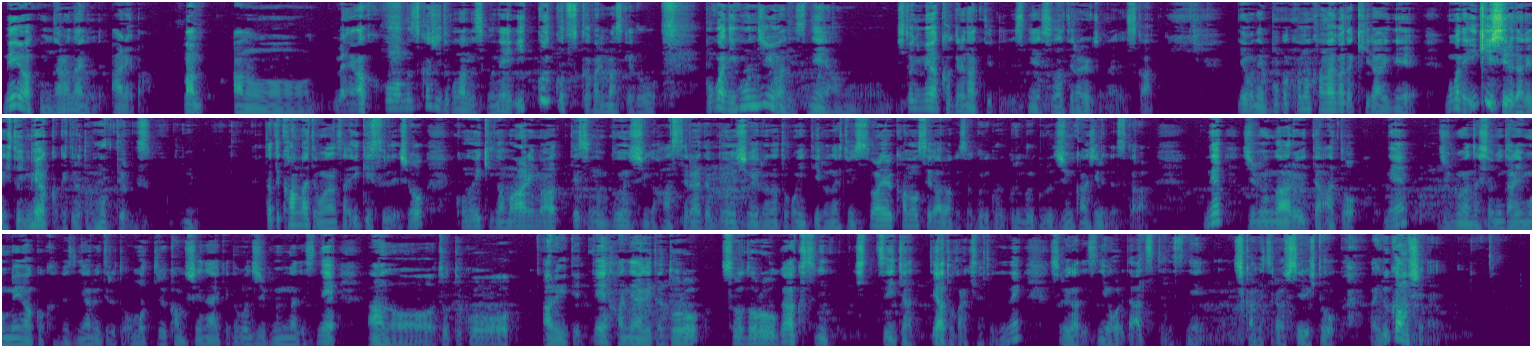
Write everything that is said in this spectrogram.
迷惑にならないのであれば、まあ、あのー、迷惑、ここも難しいとこなんですけどね、一個一個突っかかりますけど、僕は日本人はですね、あのー、人に迷惑かけるなって言ってですね、育てられるじゃないですか。でもね、僕はこの考え方嫌いで、僕はね、息してるだけで人に迷惑かけてると思ってるんです。だって考えてごらんなさい。息するでしょ？この息が回り回って、その分子が発せられた分子がいろんなところに行っていろんな人に吸われる可能性があるわけですよ。ぐるぐるぐるぐるぐる循環してるんですから。ね、自分が歩いた後、ね、自分は人に誰にも迷惑をかけずに歩いてると思ってるかもしれないけども、自分がですね、あの、ちょっとこう、歩いてて跳ね上げた泥、その泥が靴にひっついちゃって、後から来た人でね、それがですね、汚れたっつってですね、しかめ面をしている人がいるかもしれない。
